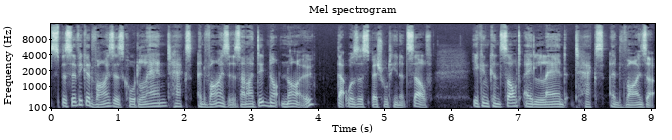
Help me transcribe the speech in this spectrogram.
specific advisors called land tax advisors, and I did not know that was a specialty in itself. You can consult a land tax advisor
